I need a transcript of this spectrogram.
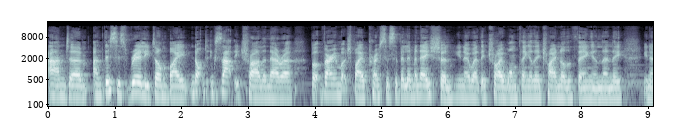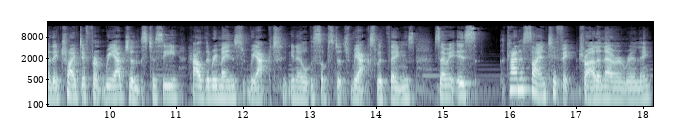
and um, and this is really done by not exactly trial and error, but very much by a process of elimination. You know, where they try one thing and they try another thing, and then they you know they try different reagents to see how the remains react. You know, or the substance reacts with things. So it is kind of scientific trial and error, really.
